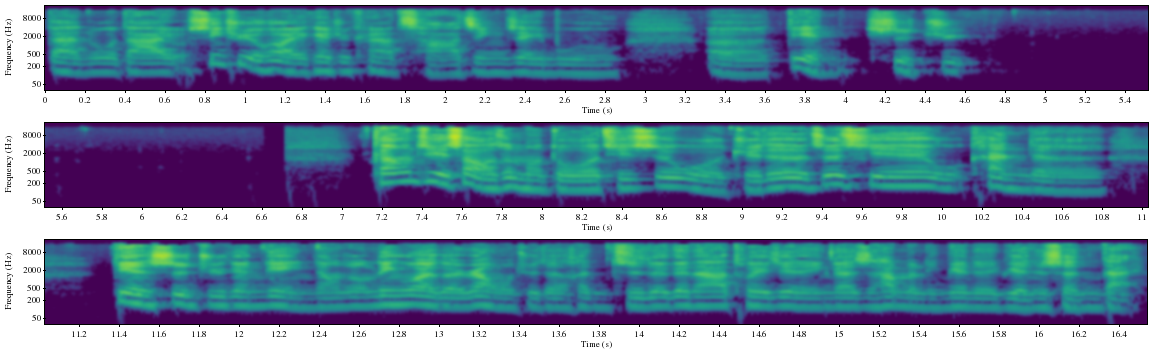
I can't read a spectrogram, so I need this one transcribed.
但如果大家有兴趣的话，也可以去看下《茶经》这一部呃电视剧。刚介绍了这么多，其实我觉得这些我看的。电视剧跟电影当中，另外一个让我觉得很值得跟大家推荐的，应该是他们里面的原声带。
